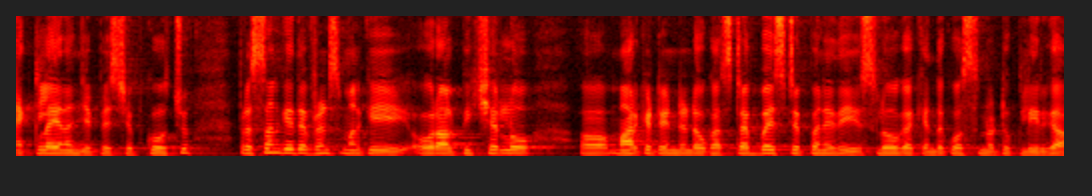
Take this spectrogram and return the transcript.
నెక్ లైన్ అని చెప్పేసి చెప్పుకోవచ్చు. ప్రస్తుతానికైతే ఫ్రెండ్స్ మనకి ఓవరాల్ పిక్చర్లో మార్కెట్ ఏంటంటే ఒక స్టెప్ బై స్టెప్ అనేది స్లోగా కిందకు వస్తున్నట్టు క్లియర్గా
